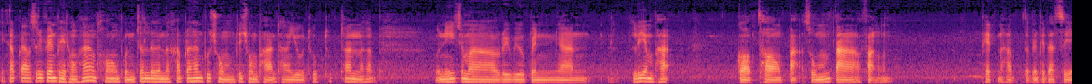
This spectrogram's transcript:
คครับกราบสวัสดีแฟนเพจของห้างทองผลเจริญนะครับ และท่านผู้ชมที่ชมผ่านทาง YouTube ทุกท่านนะครับ วันนี้จะมารีวิวเป็นงานเลี่ยมพระกรอบทองปะซุ้มตาฝังเพชรนะครับ แต่เป็นเพชรรัสเซีย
